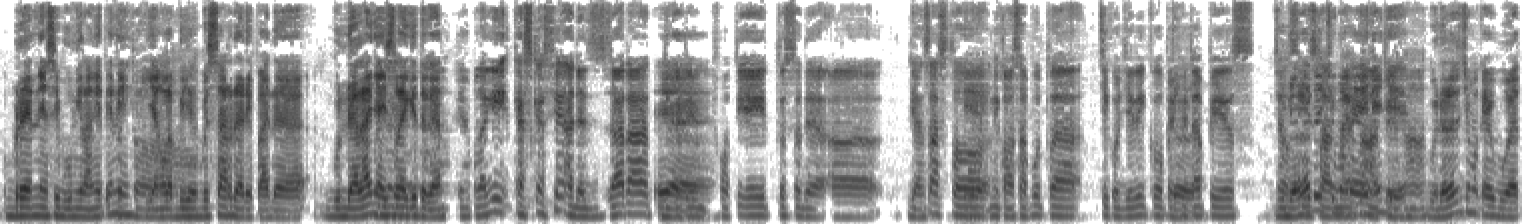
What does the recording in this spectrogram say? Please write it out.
brandnya si Bumi Langit ini Betul. yang lebih besar daripada gundalanya Benar. istilah gitu kan Ya, apalagi cast-castnya ada Zara, Iya. JKT48, terus ada eh, Dian Sasto, Iya. Nicola Saputra, Chico Jericho, Betul. Pevita Pierce, Gundala tuh Islam, cuma kayak ini banget aja ya Ah. Gundala tuh cuma kayak buat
